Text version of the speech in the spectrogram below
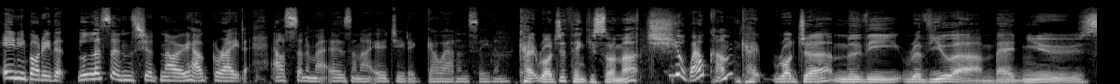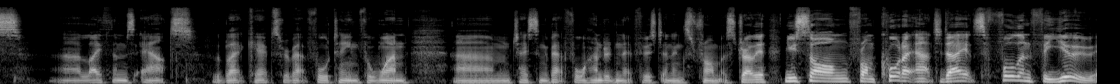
anybody that listens should know how great our cinema is, and I urge you to go out and see them. Kate Rodger, thank you so much. You're welcome. Kate Rodger, movie reviewer. Bad news. Uh, Latham's out the Black Caps for about 14 for 1, um, chasing about 400 in that first innings from Australia. New song from Quarter out today. It's Fallen for You.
